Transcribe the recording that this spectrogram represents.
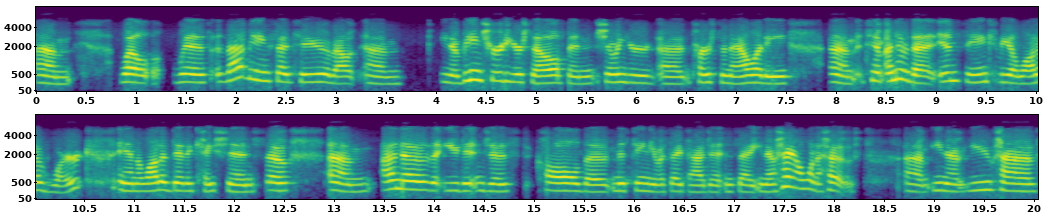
Um, well, with that being said too about um, you know, being true to yourself and showing your uh, personality. Um, Tim, I know that MCing can be a lot of work and a lot of dedication. So um, I know that you didn't just call the Miss Teen USA pageant and say, you know, hey, I want to host. Um, you know, you have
